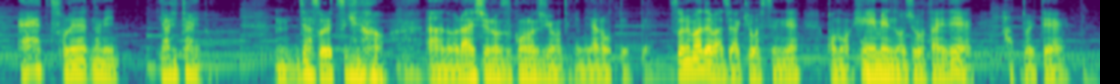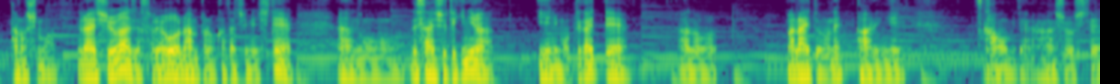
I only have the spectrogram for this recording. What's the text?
「えー、それ何やりたい」とか。うん、じゃあそれ次の あの来週の図工の授業の時にやろうって言って。それまではじゃあ教室にねこの平面の状態で貼っといて楽しもう。来週はじゃあそれをランプの形にしてあので最終的には家に持って帰ってあの、まあ、ライトのね代わりに使おうみたいな話をして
